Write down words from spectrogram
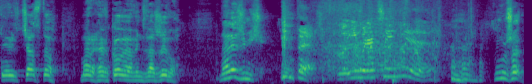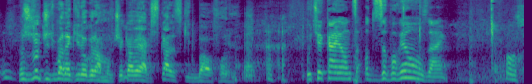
To jest ciasto marchewkowe, a więc warzywo. Należy mi się. Im też. No im raczej nie. Muszę zrzucić parę kilogramów. Ciekawe jak Skalski dba o formę. Uciekając od zobowiązań. Och,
